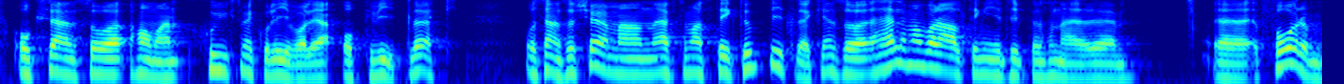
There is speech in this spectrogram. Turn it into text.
Och sen så har man sjukt mycket olivolja och vitlök. Och sen så kör man, efter man stekt upp vitlöken så häller man bara allting i typ en sån här eh, eh form.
